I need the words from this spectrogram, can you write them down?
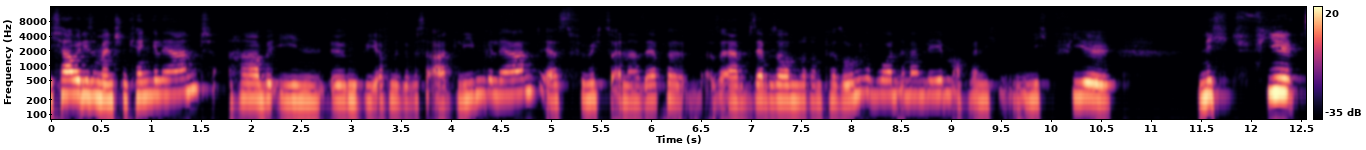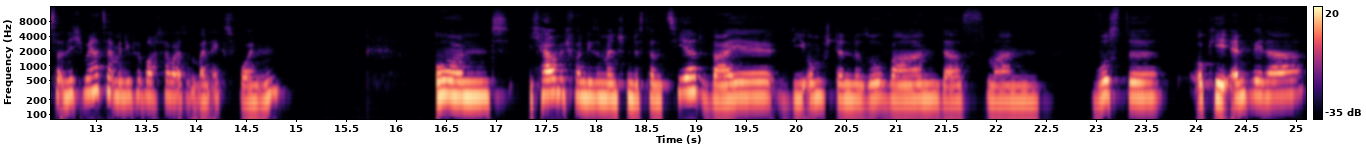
ich habe diesen Menschen kennengelernt, habe ihn irgendwie auf eine gewisse Art lieben gelernt. Er ist für mich zu einer sehr, sehr, sehr besonderen Person geworden in meinem Leben, auch wenn ich nicht viel, nicht viel, nicht mehr Zeit mit ihm verbracht habe als mit meinen Ex-Freunden. Und ich habe mich von diesem Menschen distanziert, weil die Umstände so waren, dass man wusste, okay, entweder,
